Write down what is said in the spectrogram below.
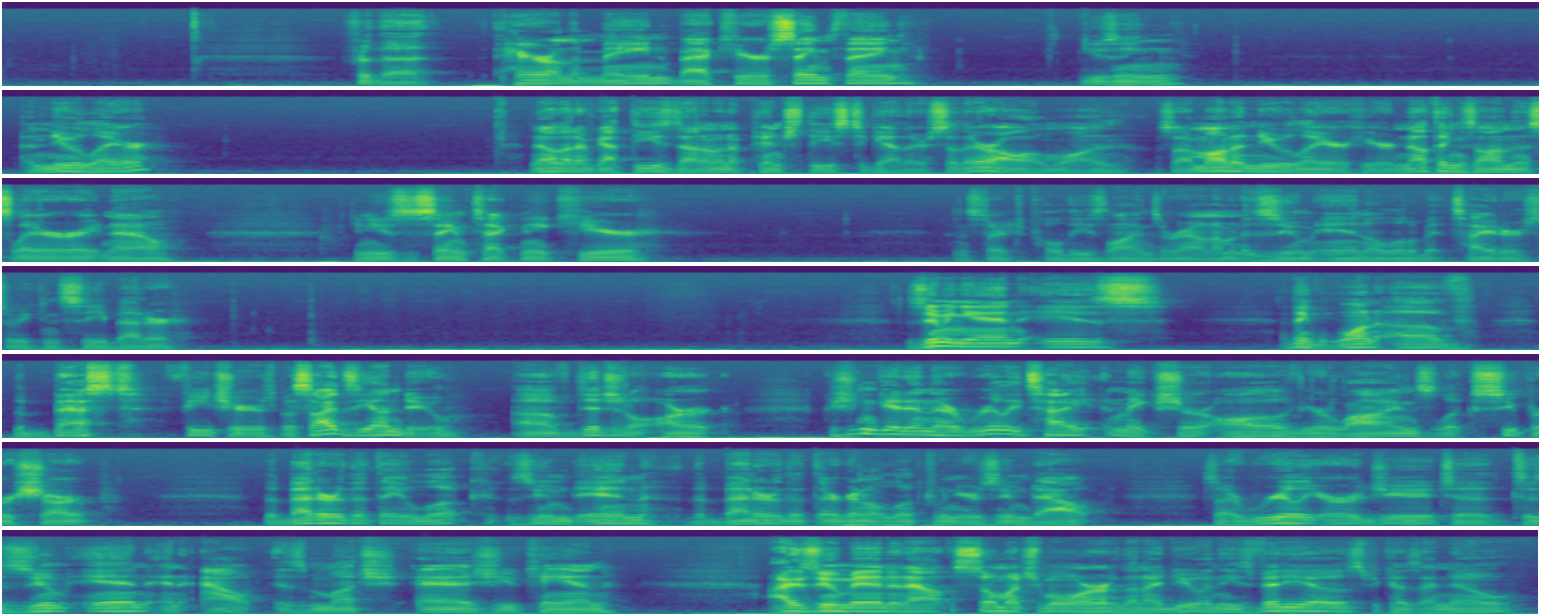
For the hair on the mane back here, same thing, using a new layer. Now that I've got these done, I'm going to pinch these together. So they're all in one. So I'm on a new layer here. Nothing's on this layer right now. You can use the same technique here and start to pull these lines around. I'm going to zoom in a little bit tighter so we can see better. Zooming in is, I think, one of the best features besides the undo of digital art because you can get in there really tight and make sure all of your lines look super sharp. The better that they look zoomed in, the better that they're going to look when you're zoomed out. So I really urge you to, to zoom in and out as much as you can. I zoom in and out so much more than I do in these videos because I know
